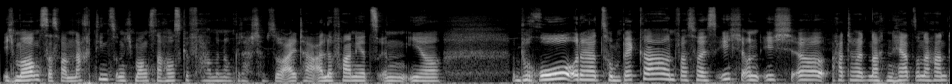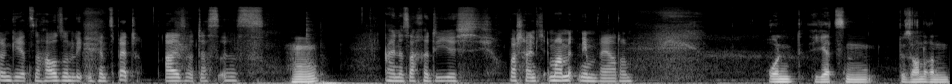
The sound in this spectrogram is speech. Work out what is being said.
ich morgens, das war im Nachtdienst und ich morgens nach Hause gefahren bin und gedacht habe, so Alter, alle fahren jetzt in ihr Büro oder zum Bäcker und was weiß ich. Und ich äh, hatte halt nach ein Herz in der Hand und gehe jetzt nach Hause und lege mich ins Bett. Also das ist hm. eine Sache, die ich wahrscheinlich immer mitnehmen werde. Und jetzt einen besonderen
